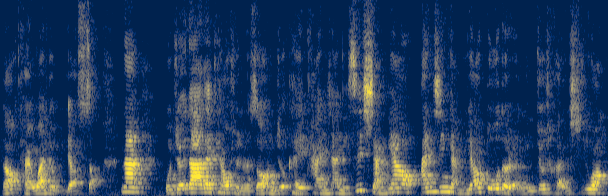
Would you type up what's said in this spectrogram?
然后台湾就比较少。那我觉得大家在挑选的时候，你就可以看一下，你是想要安心感比较多的人，你就很希望，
